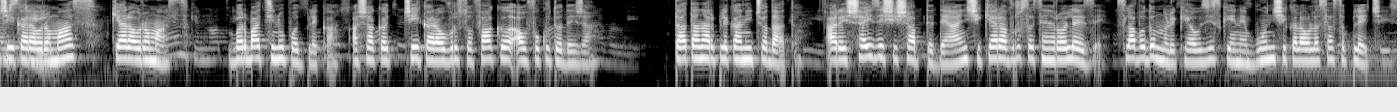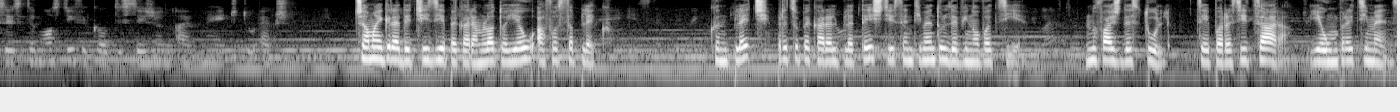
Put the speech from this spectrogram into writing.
Cei care au rămas, chiar au rămas. Bărbații nu pot pleca, așa că cei care au vrut să o facă, au făcut-o deja. Tata n-ar pleca niciodată. Are 67 de ani și chiar a vrut să se înroleze. Slavă Domnului că i-au zis că e nebun și că l-au lăsat să plece. Cea mai grea decizie pe care am luat-o eu a fost să plec. Când pleci, prețul pe care îl plătești e sentimentul de vinovăție. Nu faci destul, ți-ai părăsit țara, e un preț imens.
